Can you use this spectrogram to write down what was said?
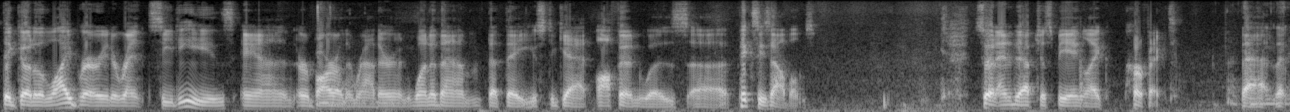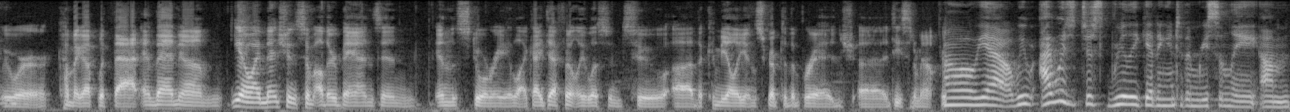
they'd go to the library to rent CDs and or borrow them rather, and one of them that they used to get often was uh, Pixies albums. So it ended up just being like perfect. That's that that we were coming up with that. And then um, you know I mentioned some other bands in in the story. Like I definitely listened to uh, the Chameleon Script of the Bridge uh, a decent amount. For, Oh yeah, we. I was just really getting into them recently. Um,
